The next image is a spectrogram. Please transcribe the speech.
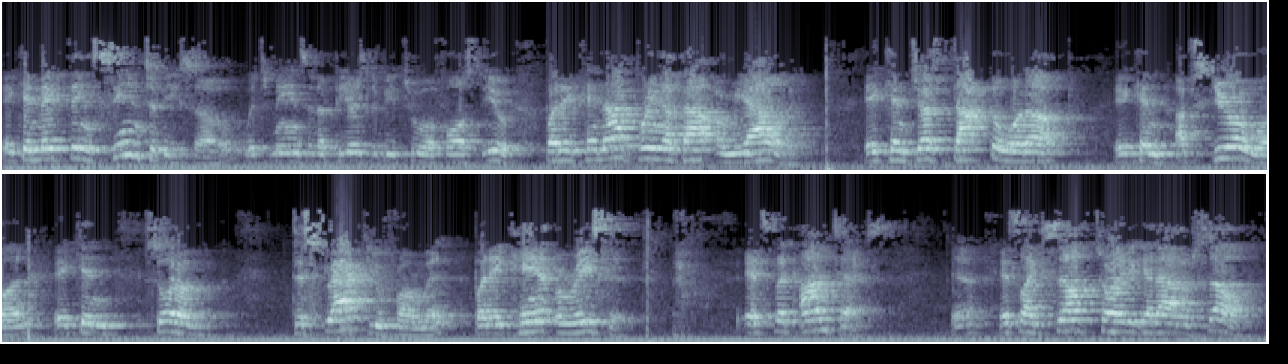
it can make things seem to be so, which means it appears to be true or false to you, but it cannot bring about a reality. It can just doctor one up, it can obscure one, it can sort of distract you from it, but it can't erase it. It's the context. Yeah? It's like self trying to get out of self.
